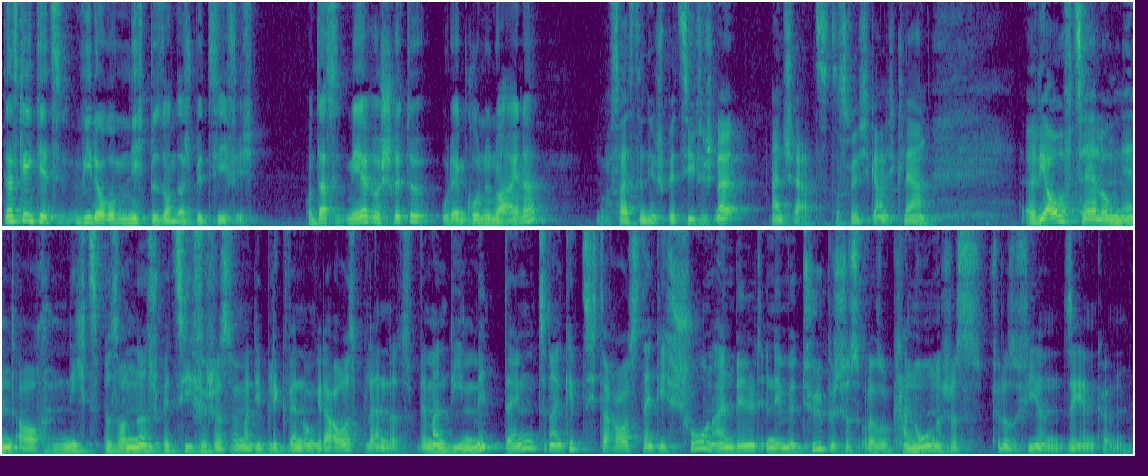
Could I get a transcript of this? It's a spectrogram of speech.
Das klingt jetzt wiederum nicht besonders spezifisch. Und das sind mehrere Schritte oder im Grunde nur einer? Was heißt denn hier spezifisch? Na, ein Scherz, das will ich gar nicht klären. Äh, die Aufzählung nennt auch nichts besonders Spezifisches, wenn man die Blickwendung wieder ausblendet. Wenn man die mitdenkt, dann gibt sich daraus, denke ich, schon ein Bild, in dem wir typisches oder so kanonisches Philosophieren sehen können.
